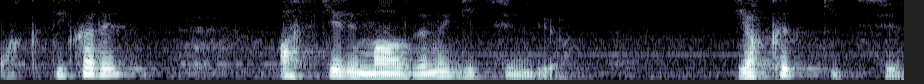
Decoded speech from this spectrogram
Bak dikkat et. Askeri malzeme gitsin diyor. Yakıt gitsin.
